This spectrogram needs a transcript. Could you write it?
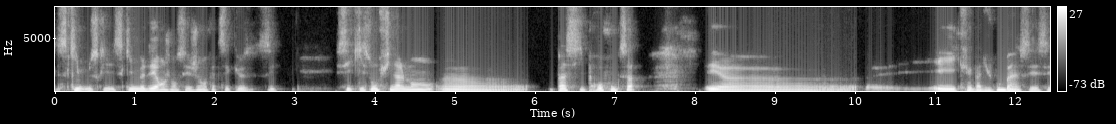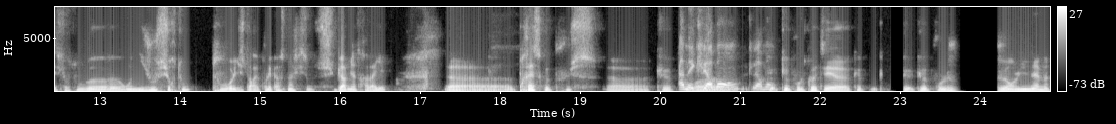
ce qui, ce qui, ce qui me dérange dans ces jeux, en fait, c'est que c'est, c'est qu'ils sont finalement euh, pas si profonds que ça, et euh, et que bah du coup, bah c'est, c'est surtout, euh, on y joue surtout pour l'histoire et pour les personnages qui sont super bien travaillés, euh, presque plus euh, que. Ah, mais pour, clairement, euh, hein, clairement. que, que pour le côté que, que, que pour le jeu en lui-même.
